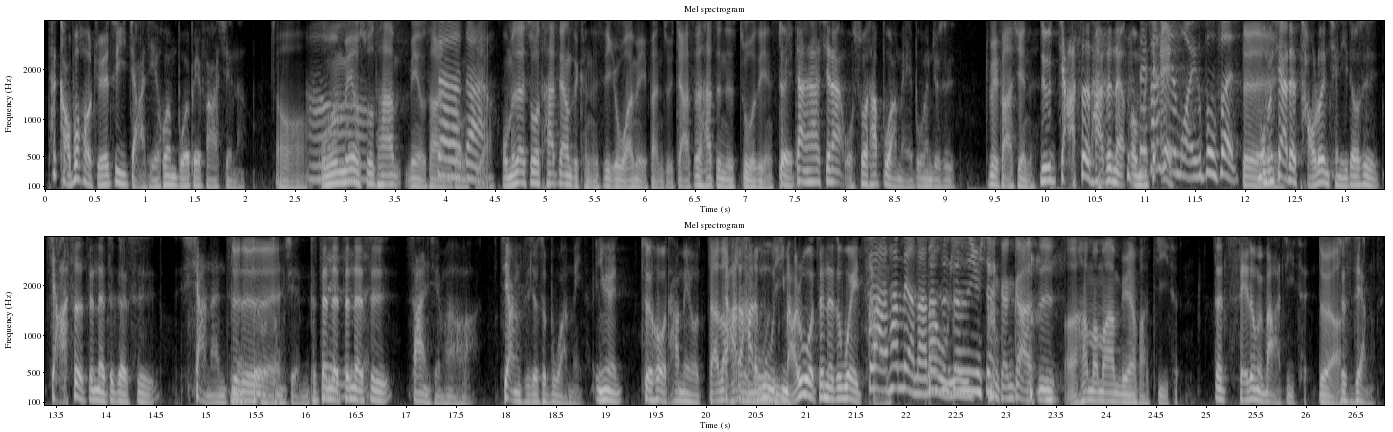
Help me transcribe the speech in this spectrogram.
他搞不好觉得自己假结婚不会被发现呢、啊。哦，我们没有说他没有杀人动机啊，我们在说他这样子可能是一个完美犯罪。假设他真的做这件事，对，但是他现在我说他不完美的部分就是被发现了，就是假设他真的，我们发现某一个部分，对，我们现在的讨论前提都是假设真的这个是夏男真的是有重嫌，他真的真的是杀人嫌犯的话，这样子就是不完美的，因为最后他没有达到他的目的嘛。如果真的是为财，他没有拿到，但是但是因为现在尴尬的是，呃，他妈妈没办法继承，但谁都没办法继承，对啊，就是这样子。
